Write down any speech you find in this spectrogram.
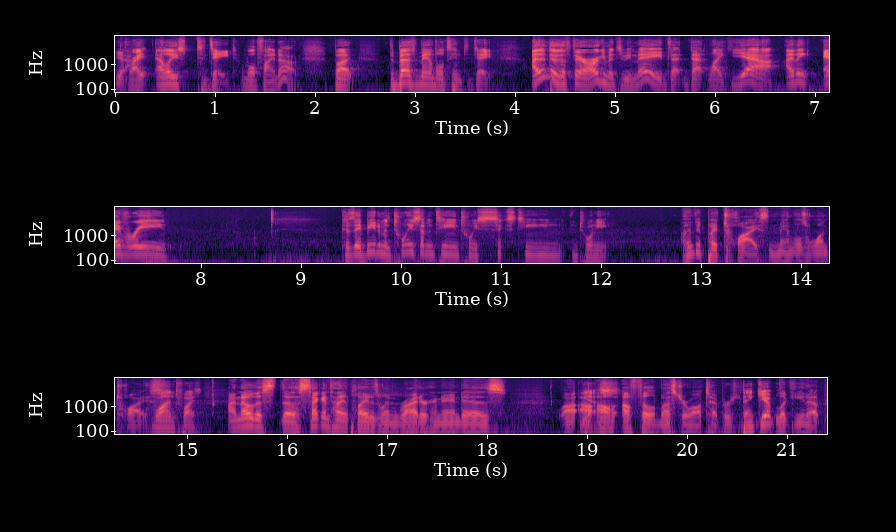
Yeah. Right? At least to date. We'll find out. But the best Manvel team to date. I think there's a fair argument to be made that, that like, yeah, I think every. Because they beat them in 2017, 2016, and 21 I think they played twice, and Manvel's won twice. Won twice. I know this. The second time they played is when Ryder Hernandez. I'll, Yes. I'll, I'll filibuster while Tepper's Thank you. looking it up.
